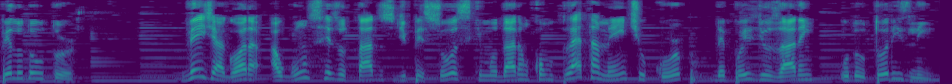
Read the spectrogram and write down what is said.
pelo doutor. Veja agora alguns resultados de pessoas que mudaram completamente o corpo depois de usarem o Dr. Slim.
